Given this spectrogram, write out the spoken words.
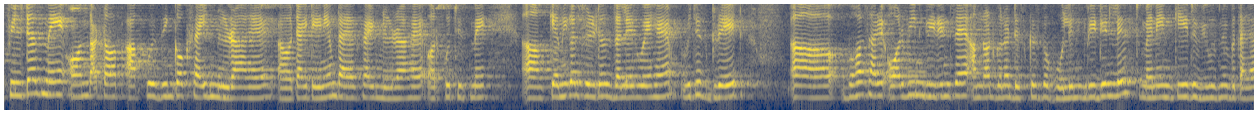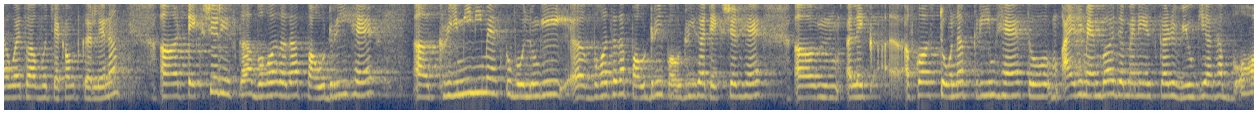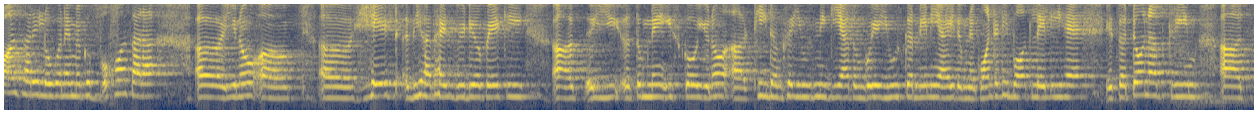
filters में on the top आपको zinc oxide मिल रहा है titanium uh, dioxide मिल रहा है और कुछ इसमें केमिकल uh, फिल्टर्स डले हुए हैं विच इज़ ग्रेट बहुत सारे और भी इंग्रेडिएंट्स हैं. I am not gonna discuss the whole ingredient list मैंने इनके रिव्यूज़ में बताया हुआ है तो आप वो चेकआउट कर लेना. टेक्सचर uh, इसका बहुत ज़्यादा पाउडरी है. क्रीमी नहीं मैं इसको बोलूँगी बहुत ज़्यादा पाउडरी पाउडरी सा टेक्सचर है। Like of course tone up cream है तो आई रिमेंबर जब मैंने इसका रिव्यू किया था, बहुत सारे लोगों ने मेरे को बहुत सारा यू नो हेट दिया था इस वीडियो पे कि uh, तुमने इसको यू नो ठीक ढंग से यूज़ नहीं किया तुमको ये यूज़ करनी नहीं आई तुमने क्वांटिटी बहुत ले ली है it's a turn up cream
